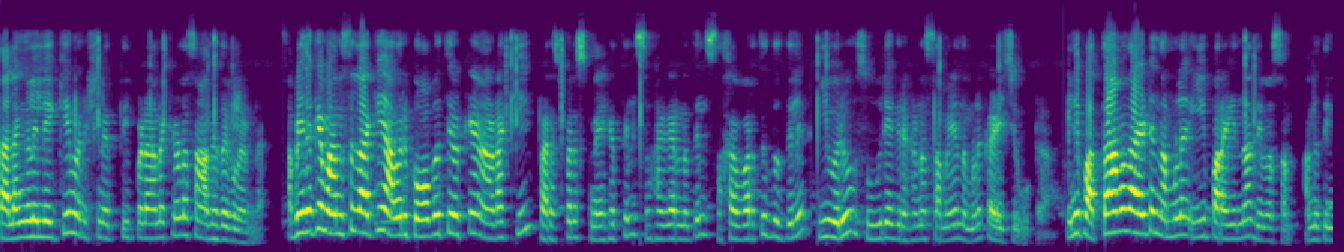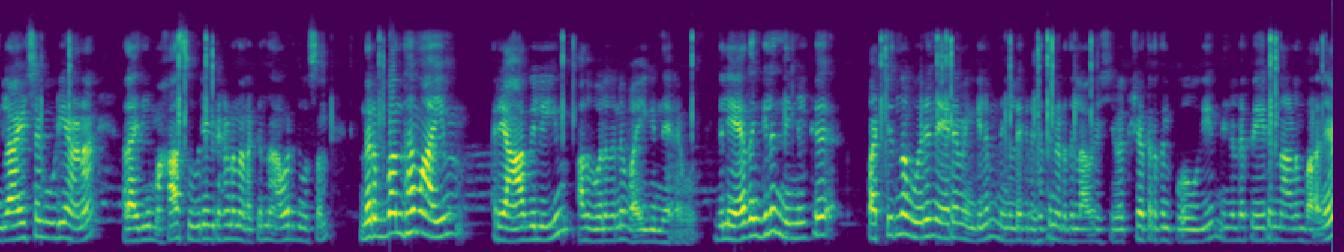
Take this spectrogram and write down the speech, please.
തലങ്ങളിലേക്ക് മനുഷ്യൻ എത്തിപ്പെടാനൊക്കെയുള്ള സാധ്യതകളുണ്ട്. അപ്പൊ ഇതൊക്കെ മനസ്സിലാക്കി ആ ഒരു കോപത്തെയൊക്കെ അടക്കി പരസ്പര സ്നേഹത്തിൽ സഹകരണത്തിൽ സഹവർത്തിത്വത്തിൽ ഈ ഒരു സൂര്യഗ്രഹണ സമയം നമ്മൾ കഴിച്ചു കൂട്ടുക ഇനി പത്താമതായിട്ട് നമ്മൾ ഈ പറയുന്ന ദിവസം അന്ന് തിങ്കളാഴ്ച കൂടിയാണ് അതായത് ഈ മഹാസൂര്യഗ്രഹണം നടക്കുന്ന ആ ഒരു ദിവസം നിർബന്ധമായും രാവിലെയും അതുപോലെ തന്നെ വൈകുന്നേരവും. ഇതിൽ ഏതെങ്കിലും നിങ്ങൾക്ക് പറ്റുന്ന ഒരു നേരമെങ്കിലും നിങ്ങളുടെ ഗൃഹത്തിനടുത്തുള്ള ഒരു ശിവക്ഷേത്രത്തിൽ പോവുകയും നിങ്ങളുടെ പേരും നാളും പറഞ്ഞ്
